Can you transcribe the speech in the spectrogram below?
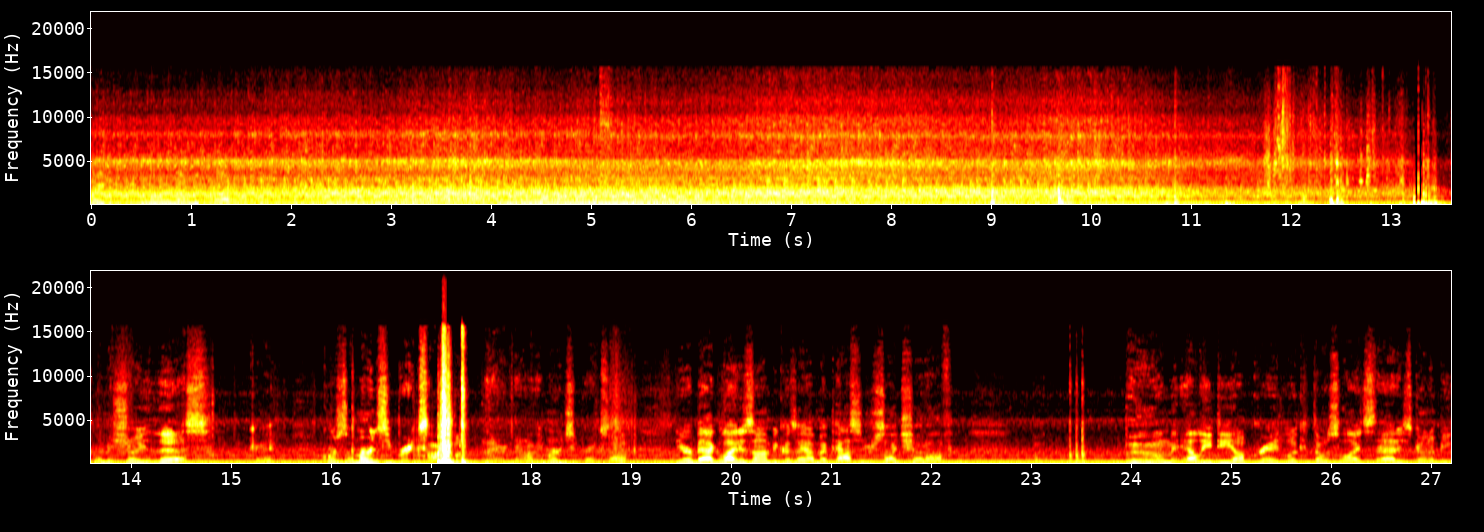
Hey, come over now this way. This. Okay. Of course, the emergency brakes on, but there now the emergency brakes off. The airbag light is on because I have my passenger side shut off. Boom, LED upgrade. Look at those lights. That is going to be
